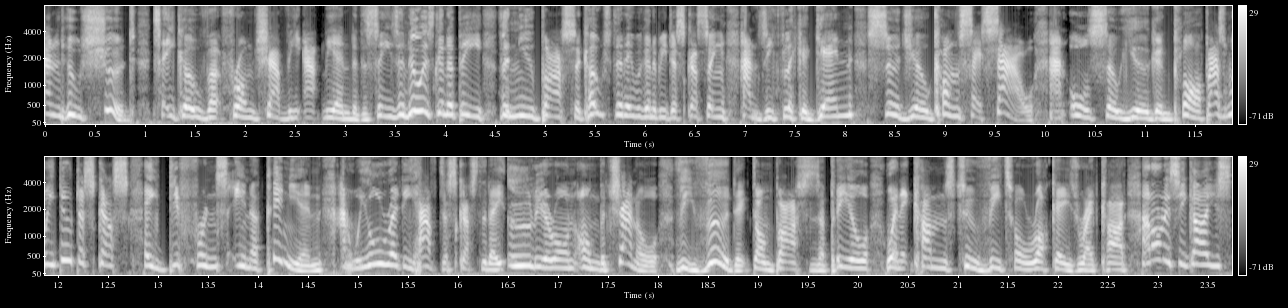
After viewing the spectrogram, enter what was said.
and who should take over from Xavi at the end of the season. Who is going to be the new Barca coach? Today we're going to be discussing Hansi Flick again, Sergio Conceição, and also Jurgen Klopp as we do discuss a difference in opinion. And we already have discussed today earlier on on the channel the verdict on Barca's appeal when it comes to Vitor Roque's red card. And honestly, guys,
